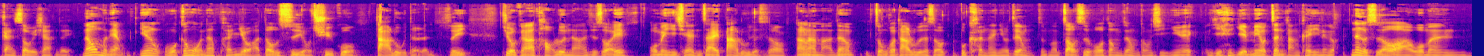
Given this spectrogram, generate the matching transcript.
感受一下。对，那我们俩，因为我跟我那朋友啊，都是有去过大陆的人，所以就有跟他讨论啊，就是说，诶。我们以前在大陆的时候，当然嘛，在中国大陆的时候不可能有这种什么造势活动这种东西，因为也也没有政党可以那个。那个时候啊，我们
